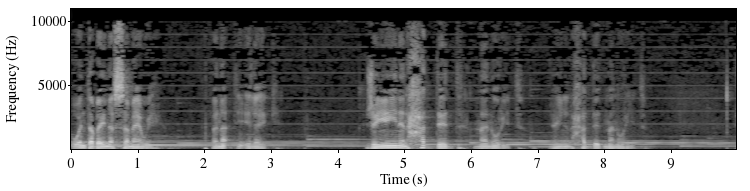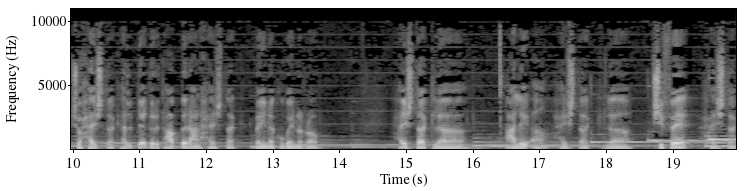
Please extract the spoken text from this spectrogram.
وانت بين السماوي فنأتي إليك. جايين نحدد ما نريد. جايين نحدد ما نريد. شو حاجتك؟ هل بتقدر تعبر عن حاجتك بينك وبين الرب؟ حاجتك لعلاقة؟ حاجتك لشفاء؟ حاجتك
